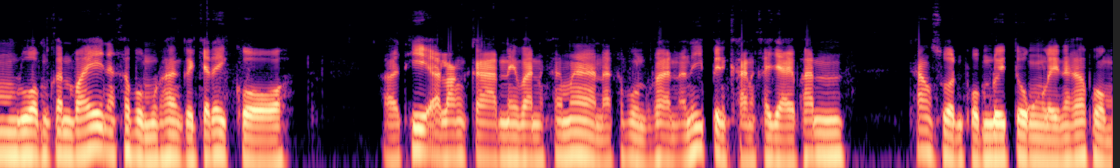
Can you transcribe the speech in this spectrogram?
ำรวมกันไว้นะครับ ผมทุกท่านก็จะได้กอที่อลังการในวันข้างหน้านะครับ ผมทุกท่านอันนี้เป็นการขยายพันธุ์ทางส่วนผมโดยตรงเลยนะครับ ผม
